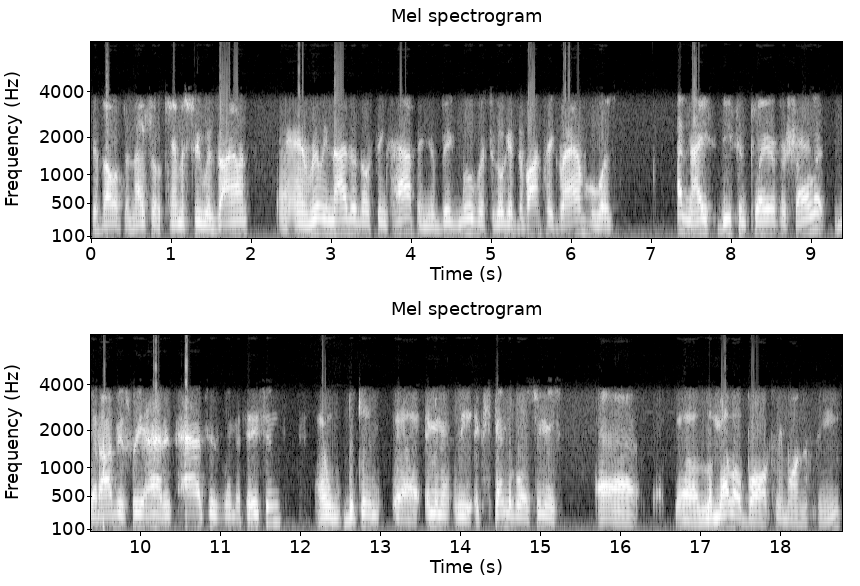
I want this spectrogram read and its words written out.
developed a nice little chemistry with Zion. And, really, neither of those things happened. Your big move was to go get Devontae Graham, who was a nice, decent player for Charlotte, but obviously had his, has his limitations and became uh, eminently expendable as soon as uh, uh, LaMelo Ball came on the scene.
